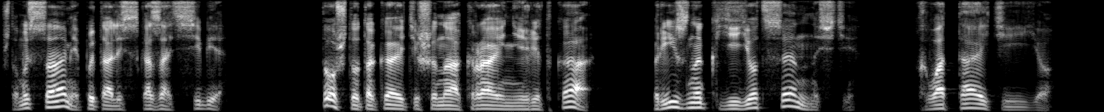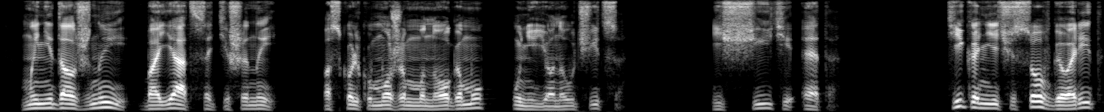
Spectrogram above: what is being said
что мы сами пытались сказать себе. То, что такая тишина крайне редка, признак ее ценности. Хватайте ее. Мы не должны бояться тишины, поскольку можем многому у нее научиться. Ищите это. Тиканье часов говорит,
